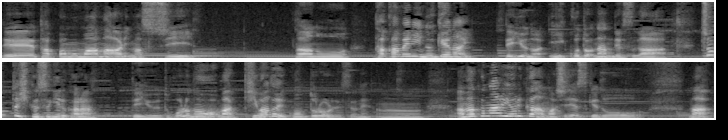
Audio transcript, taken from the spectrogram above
でタッパもまあまあありますしあの高めに抜けないっていうのはいいことなんですがちょっと低すぎるかなっていうところのまあ際どいコントロールですよね。うん。甘くなるよりかはマシですけどま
